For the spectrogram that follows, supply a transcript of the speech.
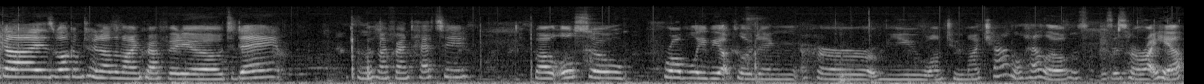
Hey guys, welcome to another Minecraft video. Today, I'm with my friend Hetty, who I'll also probably be uploading her view onto my channel. Hello, this is her right here?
